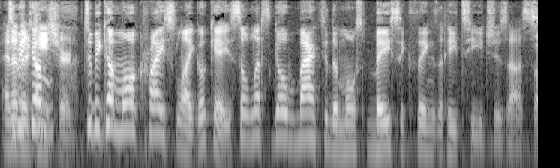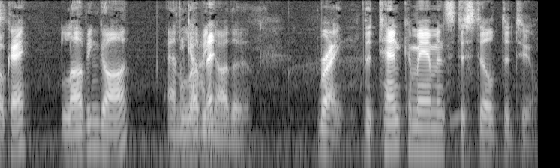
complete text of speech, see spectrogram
another become, T-shirt. To become more Christ-like. Okay, so let's go back to the most basic things that he teaches us. Okay, Loving God and Got loving it. other. right. The Ten Commandments distilled to two.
